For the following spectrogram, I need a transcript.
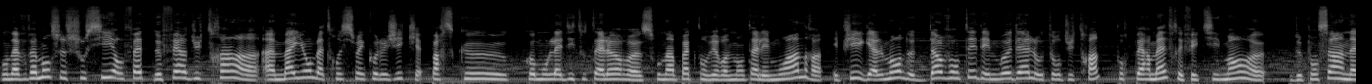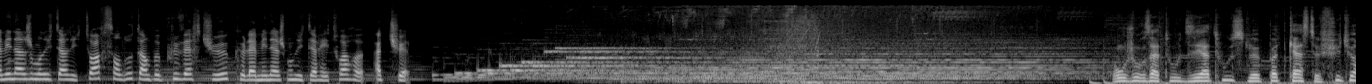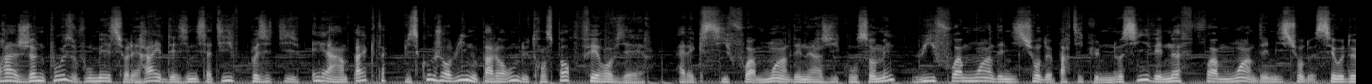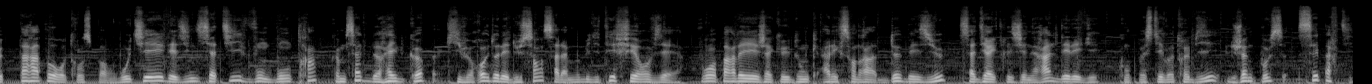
On a vraiment ce souci en fait de faire du train un, maillon de la transition écologique parce que, comme on l'a dit tout à l'heure, euh, son impact environnemental est moindre. Et puis également d'inventer des modèles autour du train pour permettre effectivement euh, de penser à un aménagement du territoire sans doute un peu plus vertueux que l'aménagement du territoire euh, actuel. Bonjour à toutes et à tous, le podcast Futura Jeune Pousse vous met sur les rails des initiatives positives et à impact, puisqu'aujourd'hui nous parlerons du transport ferroviaire. Avec 6 fois moins d'énergie consommée, 8 fois moins d'émissions de particules nocives et 9 fois moins d'émissions de CO2 par rapport au transport routier, les initiatives vont bon train, comme celle de Railcop qui veut redonner du sens à la mobilité ferroviaire. Pour en parler, j'accueille donc Alexandra de Bézieux, sa directrice générale déléguée. Compostez votre billet, Jeune Pousse, c'est parti.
